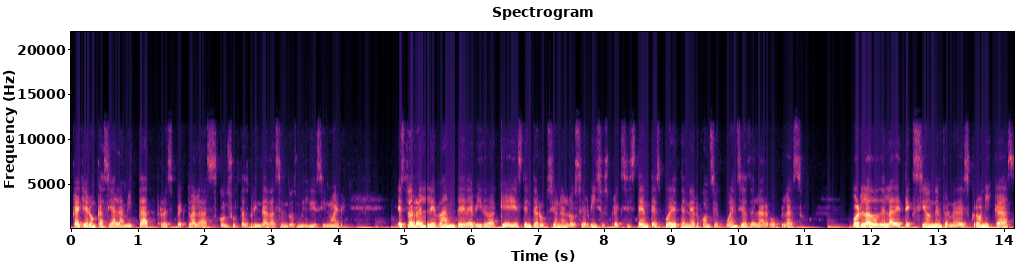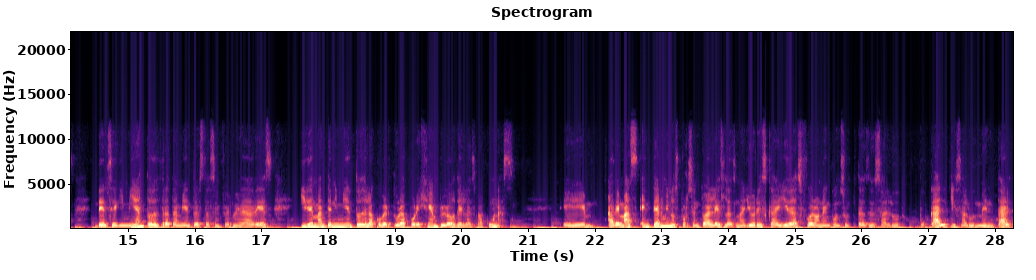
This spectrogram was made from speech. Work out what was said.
cayeron casi a la mitad respecto a las consultas brindadas en 2019. Esto es relevante debido a que esta interrupción en los servicios preexistentes puede tener consecuencias de largo plazo por el lado de la detección de enfermedades crónicas, del seguimiento del tratamiento de estas enfermedades y de mantenimiento de la cobertura, por ejemplo, de las vacunas. Eh, además, en términos porcentuales, las mayores caídas fueron en consultas de salud bucal y salud mental,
